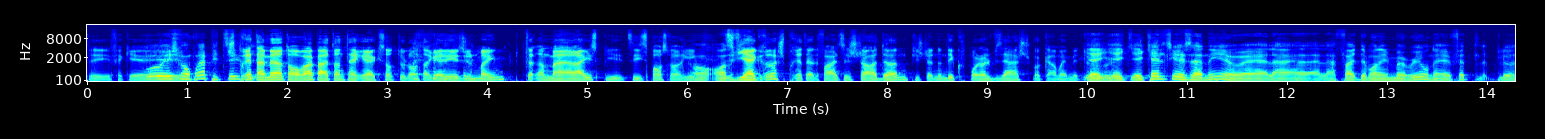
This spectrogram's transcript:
Fait que, Oui, oui, je comprends. Puis, tu Je sais, pourrais t'amener dans ton verre, puis attendre ta réaction tout le long, te regarder les yeux de même, puis te rendre mal à l'aise, puis il se passera rien. on- on- Du Viagra, je pourrais te le faire. Je t'en donne, puis je te donne des coups de poing dans le visage, tu vas quand même être Il y, a, il y a- il y a quelques années, euh, à, la, à la fête de mon ami Murray, on avait fait, là,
